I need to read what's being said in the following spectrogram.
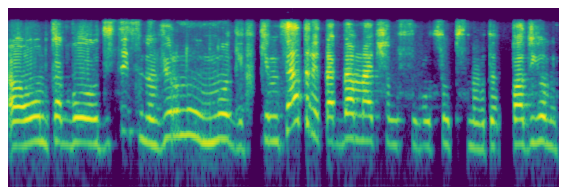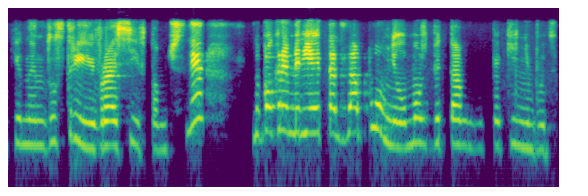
он как бы действительно вернул многих в кинотеатры, тогда начался вот, собственно, вот этот подъем киноиндустрии в России в том числе, ну, по крайней мере, я это так запомнила, может быть, там какие-нибудь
